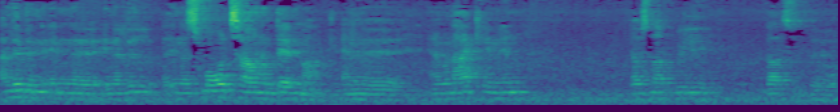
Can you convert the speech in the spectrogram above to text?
I live in in, uh, in a little in a small town in Denmark, and uh, and when I came in, there was not really lots of uh,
